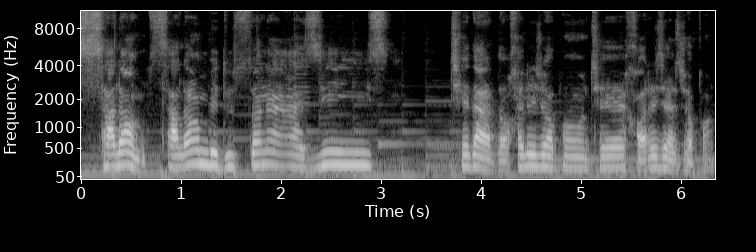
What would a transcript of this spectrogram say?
سلام سلام به دوستان عزیز. چه در داخل ژاپن چه خارج از ژاپن.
